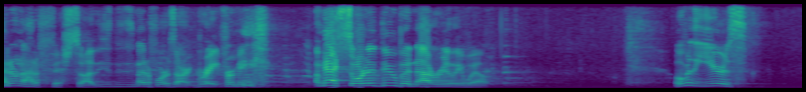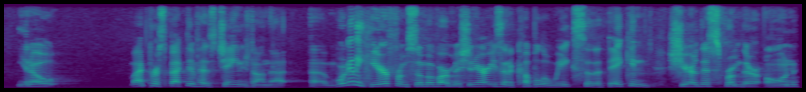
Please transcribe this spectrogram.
I don't know how to fish, so these, these metaphors aren't great for me. I mean, I sort of do, but not really well. Over the years, you know, my perspective has changed on that. Um, we're going to hear from some of our missionaries in a couple of weeks so that they can share this from their own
